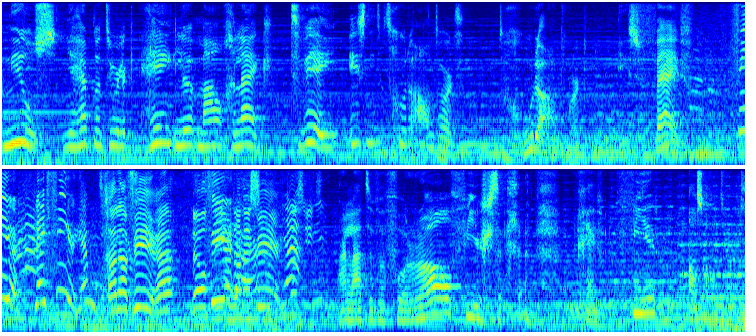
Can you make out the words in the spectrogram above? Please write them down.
Niels, je hebt natuurlijk helemaal gelijk. Twee is niet het goede antwoord. Het goede antwoord is vijf. Vier. Nee, vier. Jij moet... Ga naar vier, hè? 04, dat is vier. Ja. Maar laten we vooral vier zeggen. Geef vier als antwoord.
